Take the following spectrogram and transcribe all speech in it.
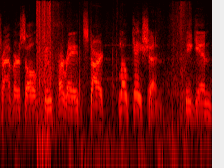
Traversal to parade start. Location. Begin.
